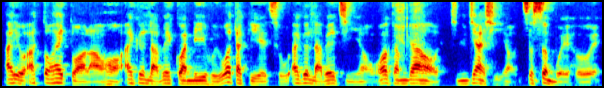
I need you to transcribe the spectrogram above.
哎呦，啊都还大楼哈，爱个哪边管理费，我自己的厝爱个哪边钱哦，我感觉吼真正是吼，这算袂好诶，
